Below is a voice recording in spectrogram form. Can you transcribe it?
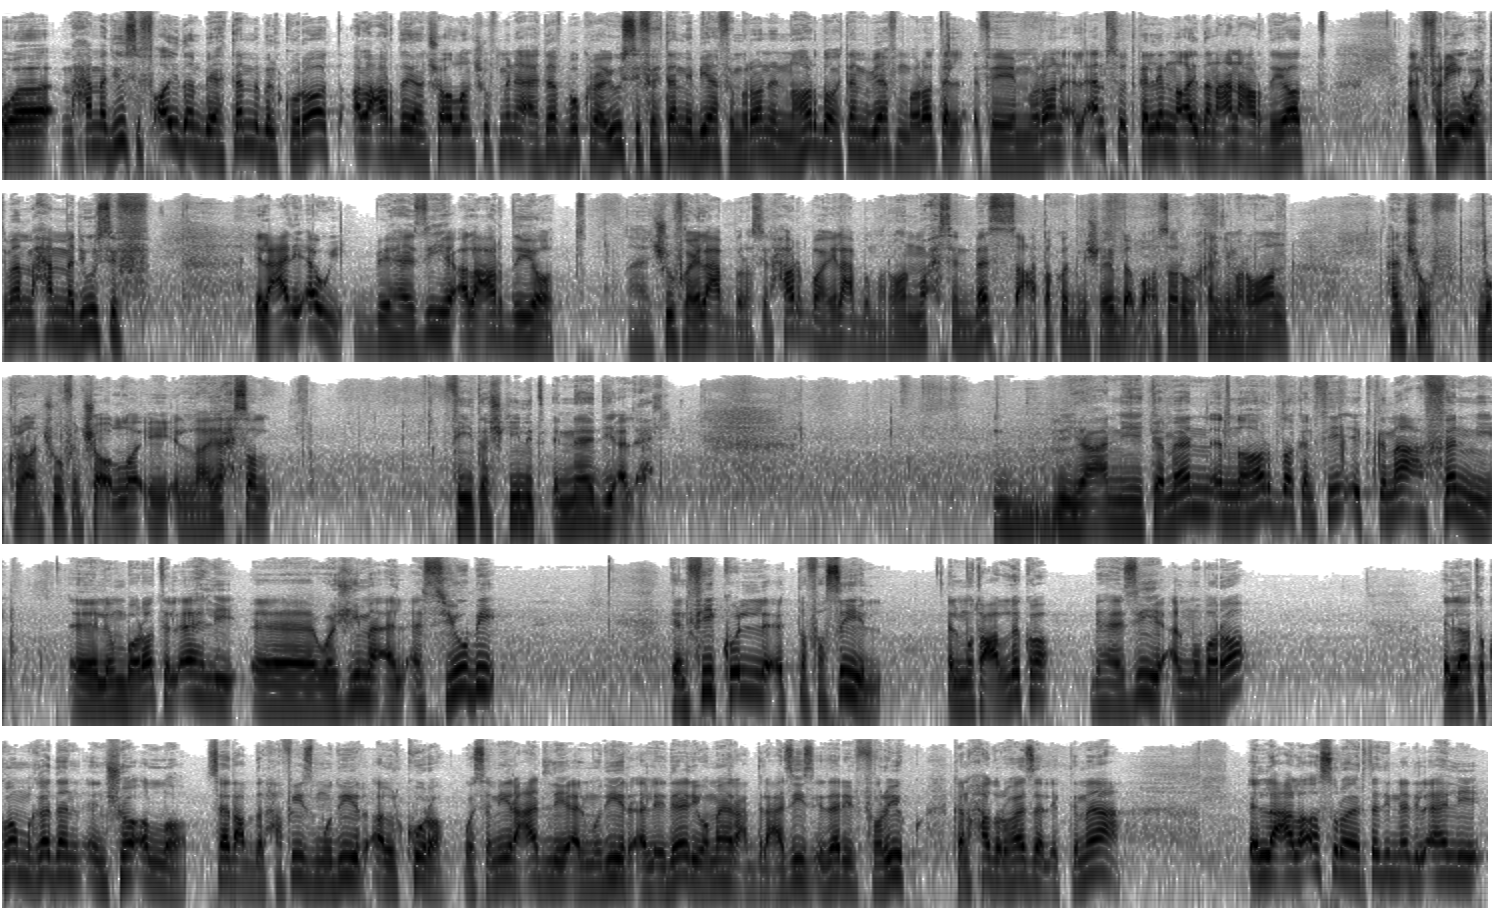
ومحمد يوسف أيضا بيهتم بالكرات العرضية. إن شاء الله نشوف منها أهداف بكرة. يوسف اهتم بيها في مران النهارده واهتم بيها في مباراة في مران الأمس. واتكلمنا أيضا عن عرضيات الفريق واهتمام محمد يوسف العالي قوي بهذه العرضيات. هنشوف هيلعب براسين حرب هيلعب بمروان محسن بس. أعتقد مش هيبدأ بآثار ويخلي مروان. هنشوف. بكرة هنشوف إن شاء الله إيه اللي هيحصل في تشكيلة النادي الأهلي. يعني كمان النهارده كان في اجتماع فني لمباراة الأهلي وجيما الأثيوبي. كان في كل التفاصيل المتعلقة بهذه المباراة اللي هتقام غدا إن شاء الله. سيد عبد الحفيظ مدير الكرة وسمير عدلي المدير الإداري وماهر عبد العزيز إداري الفريق كانوا حضروا هذا الاجتماع. اللي على اثره هيرتدي النادي الأهلي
